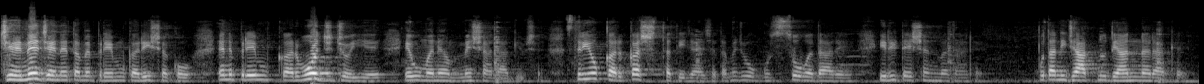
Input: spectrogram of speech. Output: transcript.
જેને જેને તમે પ્રેમ કરી શકો, એને પ્રેમ કરવો જ જોઈએ એવું મને હંમેશા લાગ્યું છે. સ્ત્રીઓ કર્કશ થતી જાય છે. તમે જુઓ, ગુસ્સો વધારે ઇરિટેશન વધારે. પોતાની જાતનું ધ્યાન ન રાખે.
